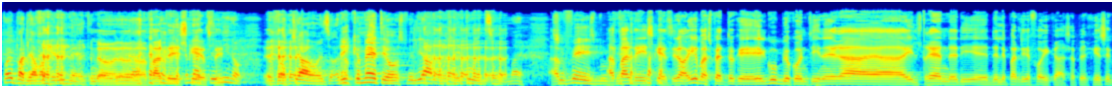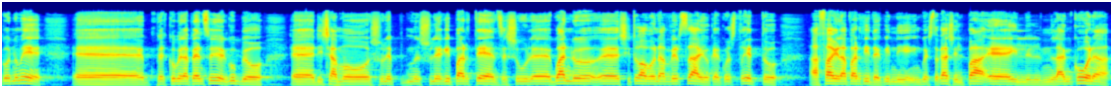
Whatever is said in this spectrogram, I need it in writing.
Poi parliamo anche di meteo. no, no, no, a parte gli scherzi. Un lo facciamo, insomma. Rick Meteo, speriamo, sei tu, insomma, su Facebook. A parte gli scherzi, no, io mi aspetto che il Gubbio continuerà il trend di, delle partite fuori casa, perché secondo me, eh, per come la penso io, il Gubbio, eh, diciamo, sulle, sulle ripartenze, sul, quando eh, si trova un avversario che è costretto a fare la partita e quindi in questo caso l'Ancona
